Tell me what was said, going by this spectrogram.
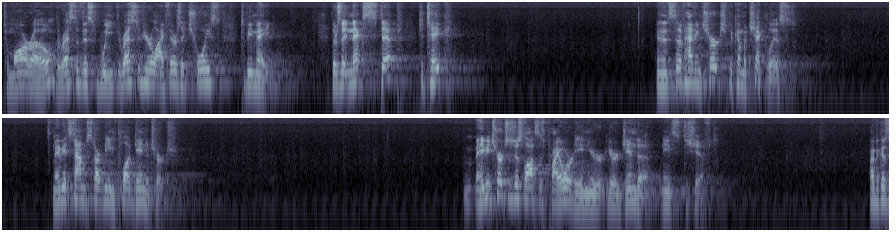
tomorrow, the rest of this week, the rest of your life, there's a choice to be made. There's a next step to take. And instead of having church become a checklist, maybe it's time to start being plugged into church. Maybe church has just lost its priority and your, your agenda needs to shift. Right, because,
